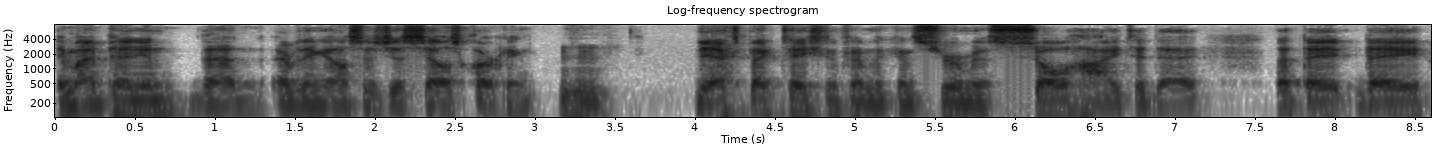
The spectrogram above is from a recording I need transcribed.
in my opinion, then everything else is just sales clerking. Mm-hmm. The expectation from the consumer is so high today that they they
